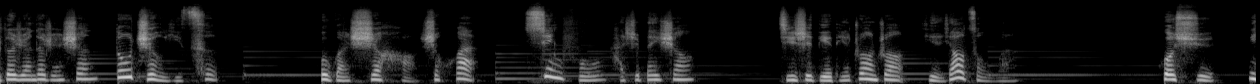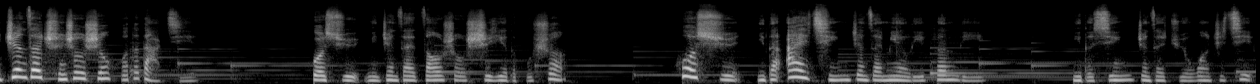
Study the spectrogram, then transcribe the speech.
个人的人生都只有一次，不管是好是坏，幸福还是悲伤，即使跌跌撞撞也要走完。或许你正在承受生活的打击，或许你正在遭受事业的不顺，或许你的爱情正在面临分离，你的心正在绝望之际，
